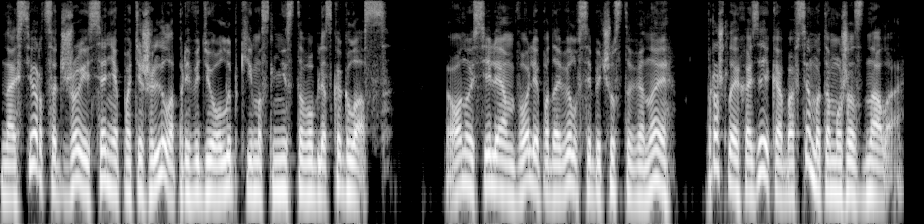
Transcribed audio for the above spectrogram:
На сердце Джо и Сяня потяжелело при виде улыбки и маслянистого блеска глаз. Он усилием воли подавил в себе чувство вины. Прошлая хозяйка обо всем этом уже знала.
